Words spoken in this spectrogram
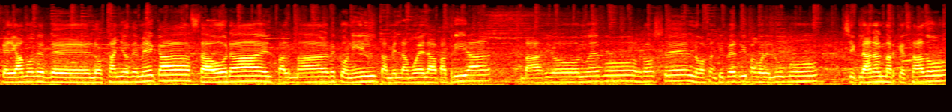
que llegamos desde los caños de Meca hasta ahora el Palmar, Conil, también La Muela, Patria, Barrio Nuevo, Rosel, Nuevo Santipetri, Pago del Humo, Ciclana, El Marquesado,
